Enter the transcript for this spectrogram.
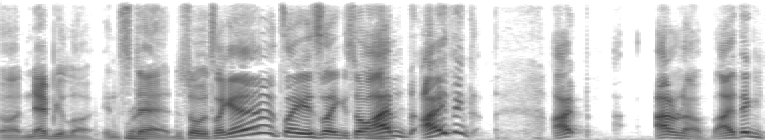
uh, Nebula instead. So it's like, eh, it's like it's like. So I'm, I think, I, I don't know. I think.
